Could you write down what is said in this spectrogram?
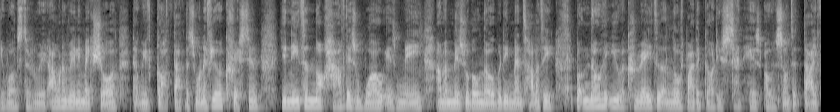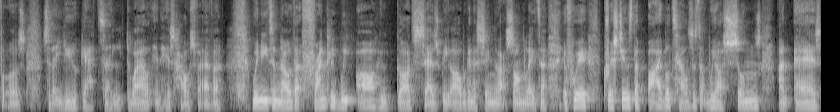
He wants to. Re- I want to really make sure that we've got that this morning. If you're a Christian, you need to not have this "woe is me, I'm a miserable nobody" mentality, but know that you were created and loved by the God who sent His own Son to die for us, so that you get to dwell in His house forever. We need to know that, frankly, we are who God says we are. We're going to sing that song later. If we're Christians, the Bible tells us that we are sons and heirs,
